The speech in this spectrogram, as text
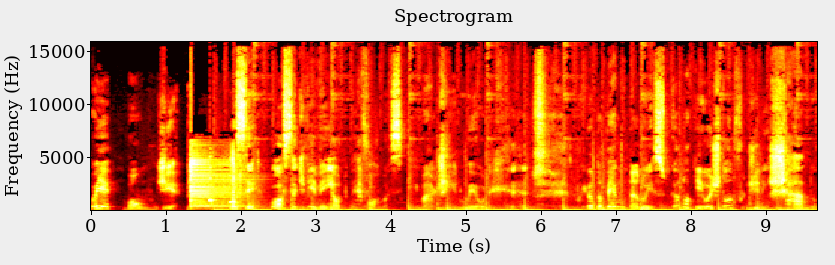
Oiê, bom dia. Você gosta de viver em alta performance? Imagino eu, né? Por que eu tô perguntando isso? Porque eu tô aqui hoje todo fodido, inchado,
